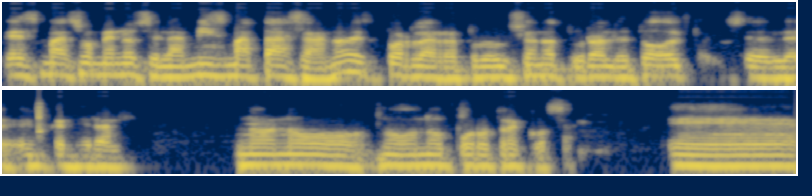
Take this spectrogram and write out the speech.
es más o menos en la misma tasa, ¿no? Es por la reproducción natural de todo el país en general, no, no, no, no por otra cosa. que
